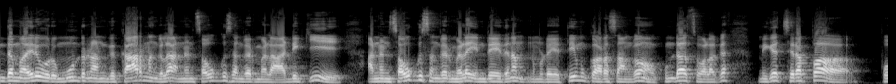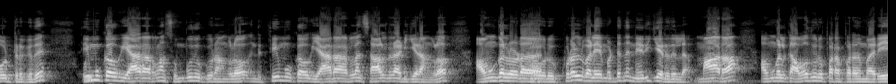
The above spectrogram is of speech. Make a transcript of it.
இந்த மாதிரி ஒரு மூன்று நான்கு காரணங்களை அண்ணன் சவுக்கு சங்கர் மேலே அடுக்கி அண்ணன் சவுக்கு சங்கர் மேலே இன்றைய தினம் நம்முடைய திமுக அரசாங்கம் குண்டாசு வழக்கை மிகச் சிறப்பாக போட்டிருக்குது. திமுகவுக்கு யார் யாரெல்லாம் சொம்புது கூறாங்களோ இந்த திமுகவுக்கு யார் யாரெல்லாம் சால்ரா அடிக்கிறாங்களோ அவங்களோட ஒரு குரல் வலையை மட்டும்தான் நெருக்கிறது இல்லை. மாறா அவங்களுக்கு அவதூறு பரப்புறது மாதிரி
